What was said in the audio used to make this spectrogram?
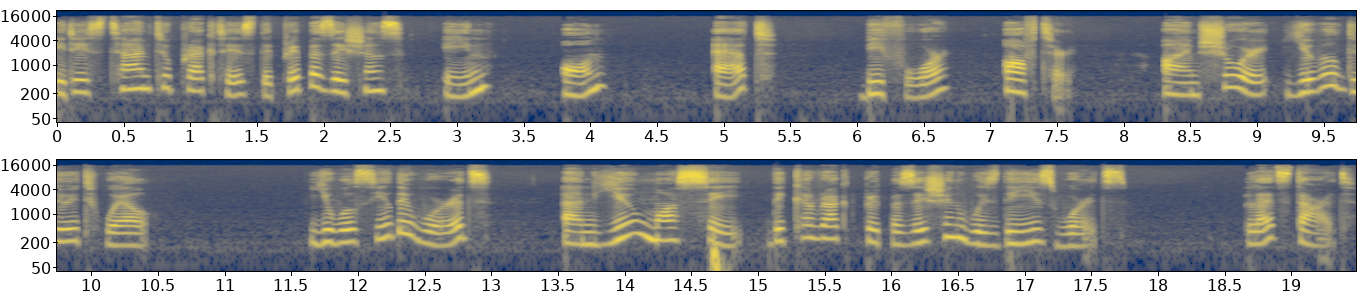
it is time to practice the prepositions in, on, at, before, after. I am sure you will do it well. You will see the words and you must say the correct preposition with these words. Let's start.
